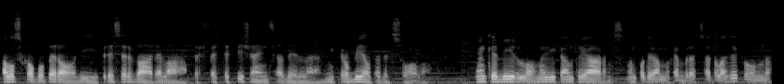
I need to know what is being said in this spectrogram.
allo scopo però di preservare la perfetta efficienza del microbiota del suolo. Neanche a dirlo, noi di Country Arms non potevamo che abbracciare la seconda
